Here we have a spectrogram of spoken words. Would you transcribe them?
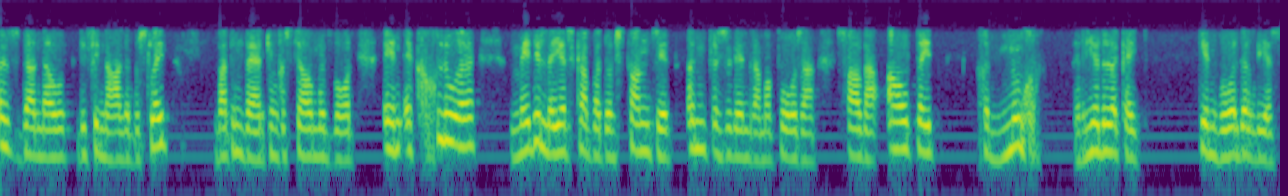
is dan nou die finale besluit wat in werking gestel moet word en ek glo met die leierskap wat ons tans het in president Ramaphosa sal daar altyd genoeg redelikheid teenwoordig wees.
